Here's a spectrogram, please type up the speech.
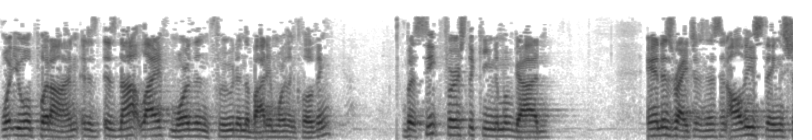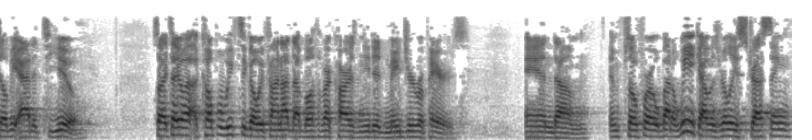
what you will put on. It is, is not life more than food and the body more than clothing? But seek first the kingdom of God and his righteousness, and all these things shall be added to you. So I tell you what, a couple weeks ago we found out that both of our cars needed major repairs. And um, and so for about a week I was really stressing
